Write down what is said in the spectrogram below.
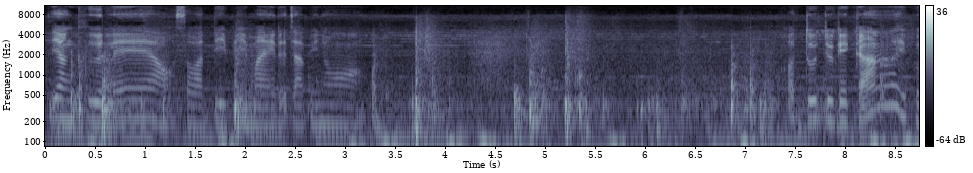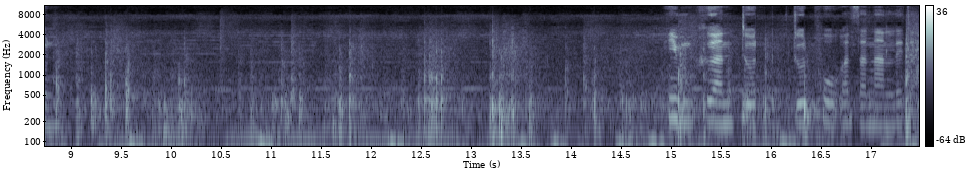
เที่ยงคืนแล้ว สวัสดีปีใหม่เด้อจ้าพี่น้องเขาจุดอยู่ใกล้ๆพุ่น หิมเขื่อนจุดจุดผูกกันสนันเลยจ้ะ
